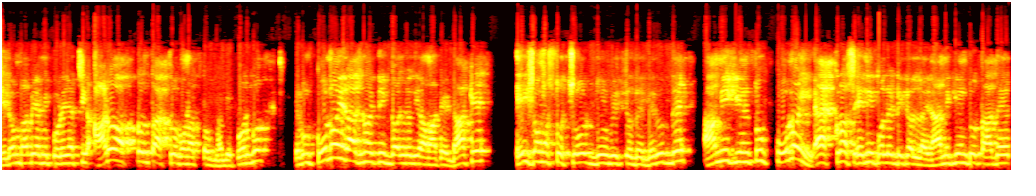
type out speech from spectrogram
যেরকম ভাবে আমি করে যাচ্ছি আরও অত্যন্ত আক্রমণাত্মক ভাবে করব এবং কোনোই রাজনৈতিক দল যদি আমাকে ডাকে এই সমস্ত চোর দুর্বৃত্তদের বিরুদ্ধে আমি কিন্তু কোনোই অ্যাক্রস এনি পলিটিক্যাল লাইন আমি কিন্তু তাদের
